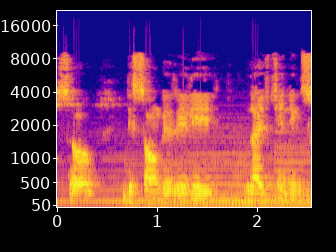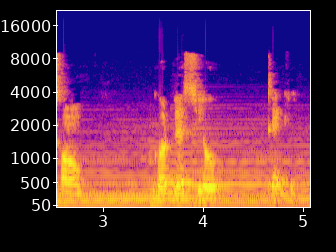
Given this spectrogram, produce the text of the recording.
So this song is really life changing song. God bless you. Thank you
